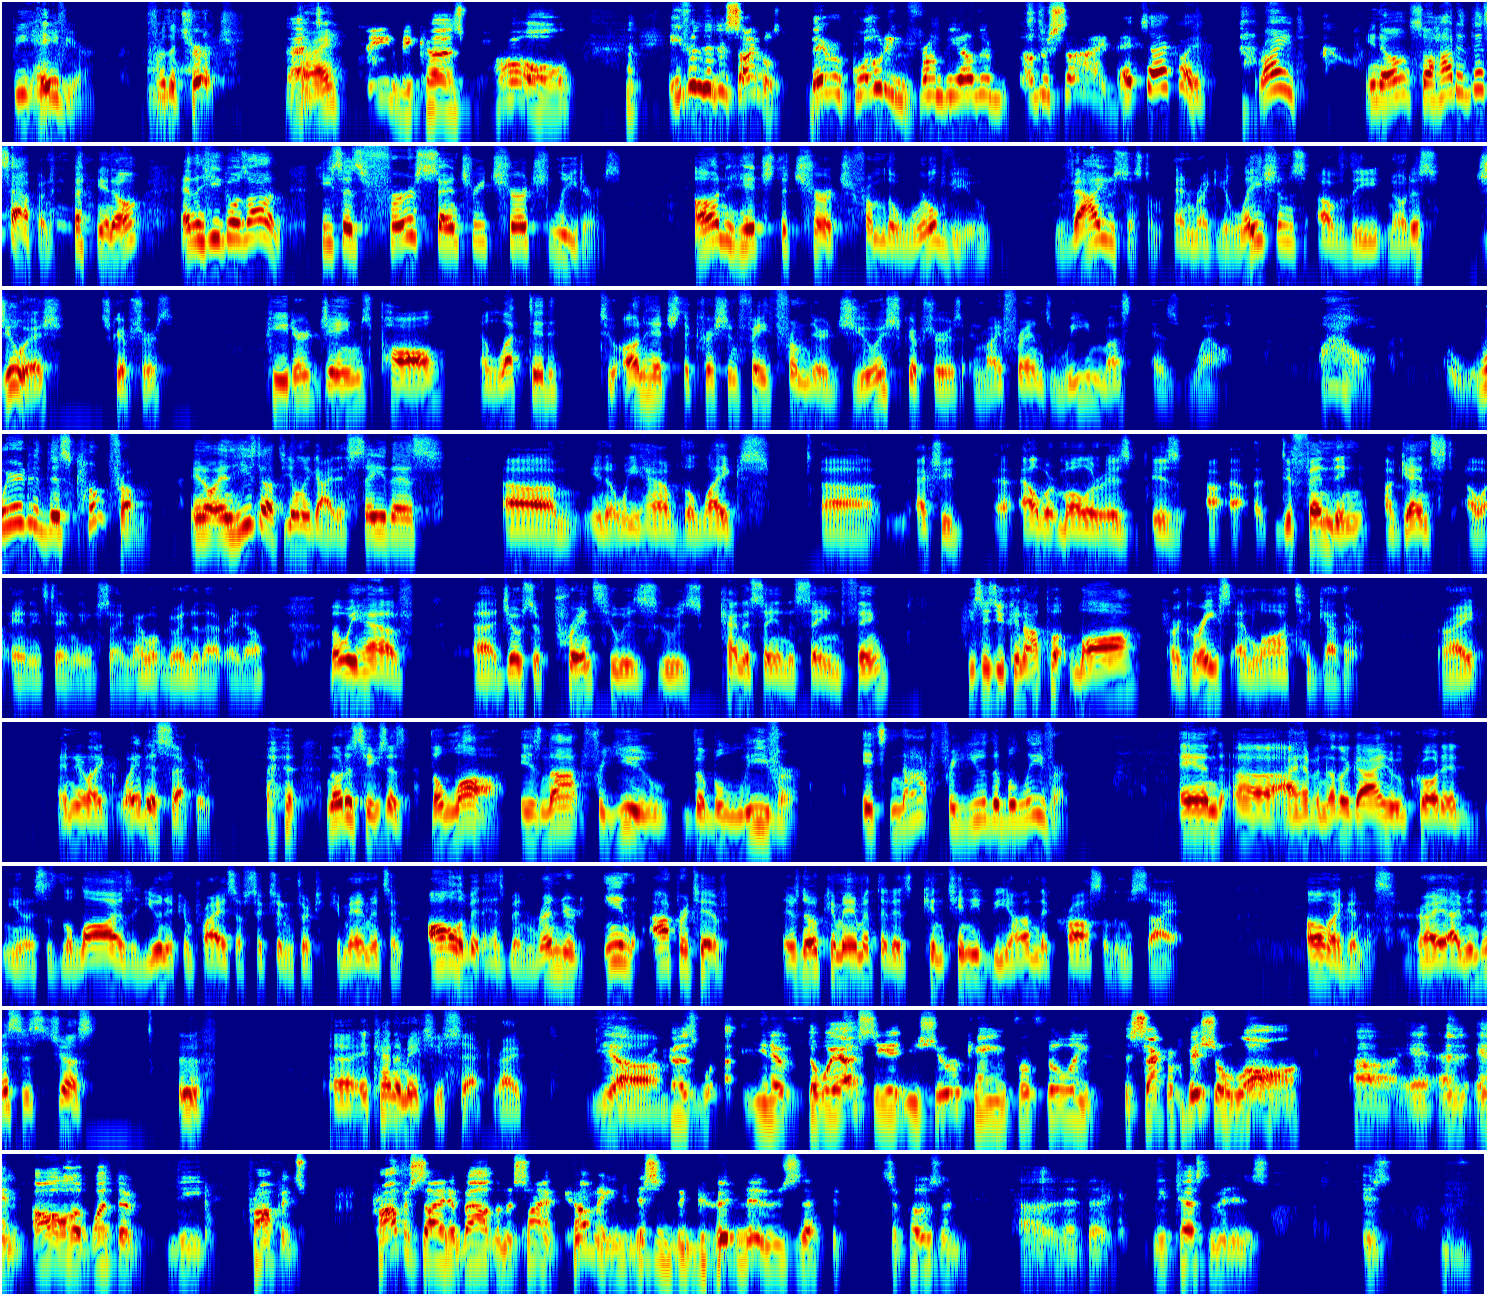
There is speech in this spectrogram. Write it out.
behavior for the church. That's right? because Paul, even the disciples, they were quoting from the other other side. Exactly. Right. You know, so how did this happen? you know, and then he goes on. He says, first century church leaders unhitched the church from the worldview, value system, and regulations of the, notice, Jewish scriptures. Peter, James, Paul elected to unhitch the Christian faith from their Jewish scriptures. And my friends, we must as well. Wow. Where did this come from? You know, and he's not the only guy to say this. Um, you know, we have the likes uh, actually uh, Albert Mohler is is uh, uh, defending against what Andy Stanley was saying. I won't go into that right now, but we have uh, Joseph Prince who is who is kind of saying the same thing. He says you cannot put law or grace and law together, right? And you're like, wait a second. Notice he says the law is not for you, the believer. It's not for you, the believer. And uh, I have another guy who quoted, you know, says the law is a unit comprised of 613 commandments, and all of it has been rendered inoperative. There's no commandment that has continued beyond the cross of the Messiah. Oh my goodness, right? I mean, this is just, oof. Uh, it kind of makes you sick, right? Yeah, um, because you know the way I see it, Yeshua came fulfilling the sacrificial law uh, and and all of what the the prophets prophesied about the Messiah coming. This is the good news that supposed uh, that the New Testament is is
